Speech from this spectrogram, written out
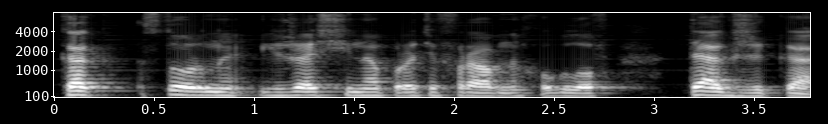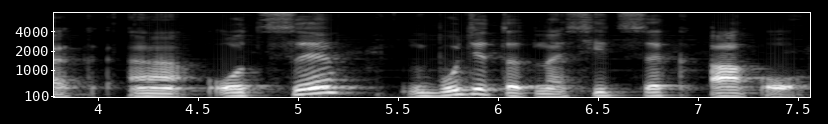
как стороны, лежащие напротив равных углов, так же как OC а, будет относиться к АО.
